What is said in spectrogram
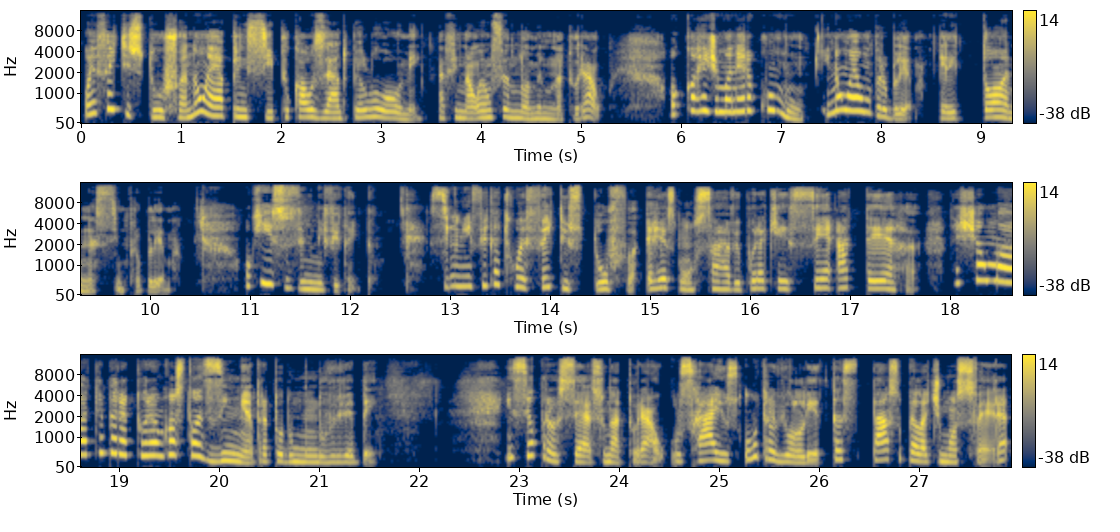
O efeito estufa não é a princípio causado pelo homem, afinal é um fenômeno natural. Ocorre de maneira comum e não é um problema, ele torna-se um problema. O que isso significa então? Significa que o efeito estufa é responsável por aquecer a Terra, deixar uma temperatura gostosinha para todo mundo viver bem. Em seu processo natural, os raios ultravioletas passam pela atmosfera,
